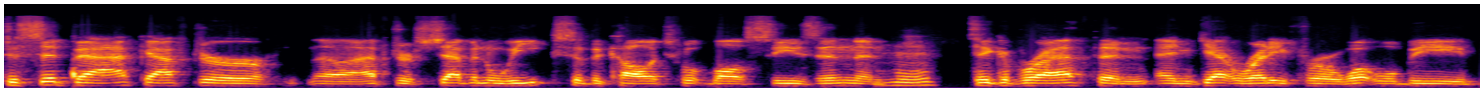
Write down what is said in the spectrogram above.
to sit back after uh, after seven weeks of the college football season and mm-hmm. take a breath and and get ready for what will be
